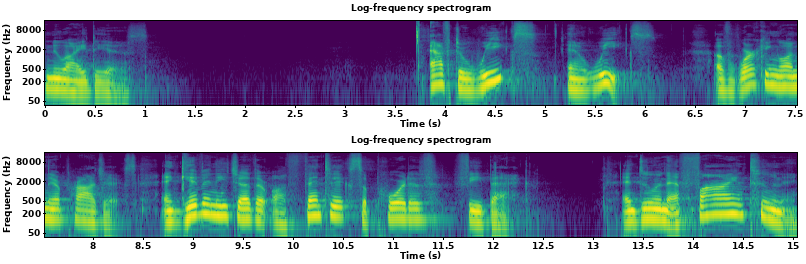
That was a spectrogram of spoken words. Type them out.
new ideas. After weeks and weeks of working on their projects and giving each other authentic, supportive feedback and doing that fine tuning,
